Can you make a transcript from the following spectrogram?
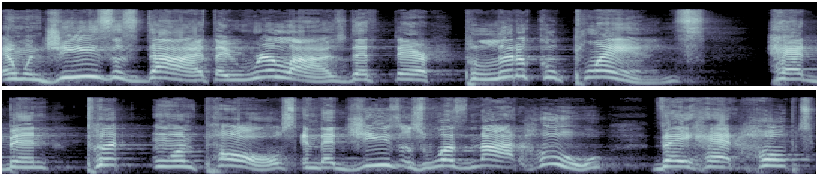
And when Jesus died, they realized that their political plans had been put on pause and that Jesus was not who they had hoped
